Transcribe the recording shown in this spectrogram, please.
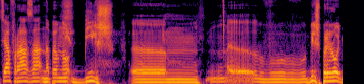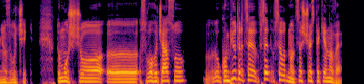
ця фраза, напевно, більш. е, м, е, більш природньо звучить, тому що е, свого часу ну, комп'ютер це все, все одно це щось таке нове.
